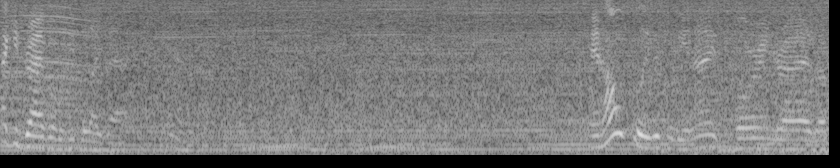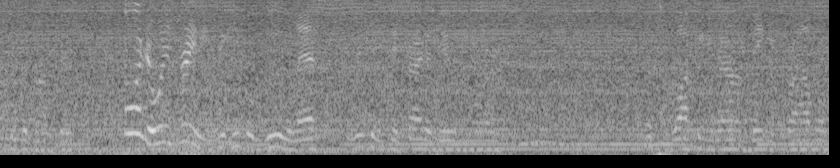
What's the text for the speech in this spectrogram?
I can drive over people like that. Hopefully this will be a nice boring drive up to the bunker. I wonder when it's raining, I think people do less. I think they, try to do more. What's walking around being a problem.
